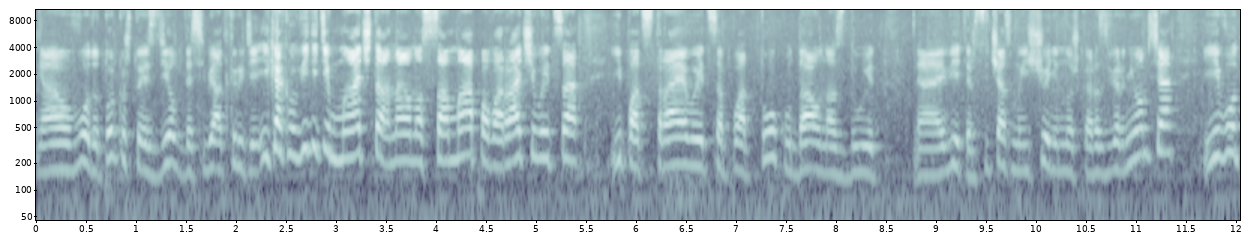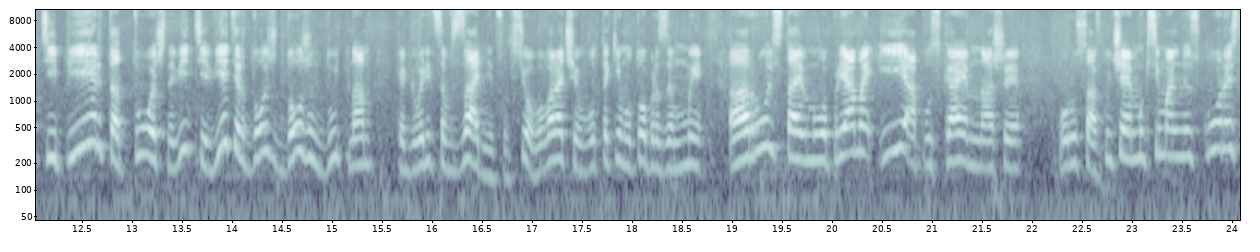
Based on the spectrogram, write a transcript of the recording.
в воду. Только что я сделал для себя открытие. И как вы видите, мачта, она у нас сама поворачивается и подстраивается под то, куда у нас дует а, ветер. Сейчас мы еще немножко развернемся. И вот теперь-то точно, видите, ветер должен, должен дуть нам, как говорится, в задницу. Все, выворачиваем вот таким вот образом мы а, руль, ставим его прямо и опускаем наши паруса. Включаем максимальную скорость.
